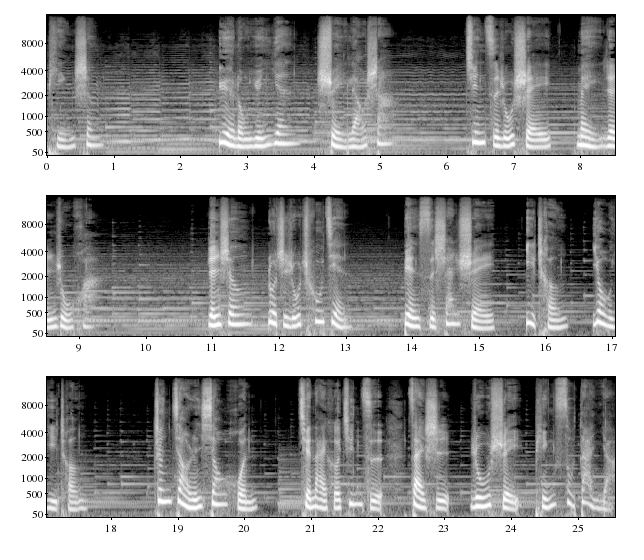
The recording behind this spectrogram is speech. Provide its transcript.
平生。月笼云烟水疗沙，君子如水，美人如花。人生若只如初见，便似山水一程又一程，争叫人销魂，却奈何君子在是如水平素淡雅，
